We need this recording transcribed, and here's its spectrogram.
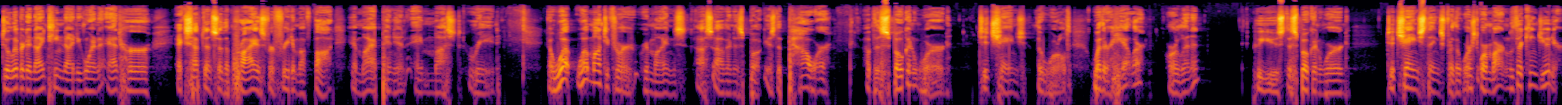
delivered in 1991 at her acceptance of the prize for freedom of thought. In my opinion, a must read. Now, what, what Montefiore reminds us of in his book is the power of the spoken word to change the world, whether Hitler or Lenin, who used the spoken word to change things for the worst, or Martin Luther King Jr.,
